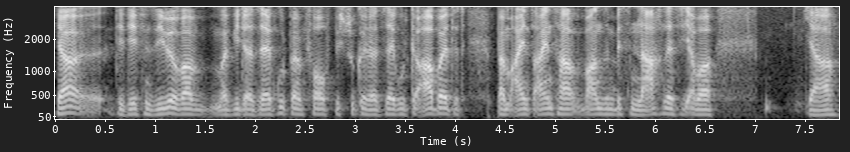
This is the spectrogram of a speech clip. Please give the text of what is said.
Ja. ja, die Defensive war mal wieder sehr gut beim VfB Stuttgart, hat sehr gut gearbeitet. Beim 1-1 waren sie ein bisschen nachlässig, aber ja,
